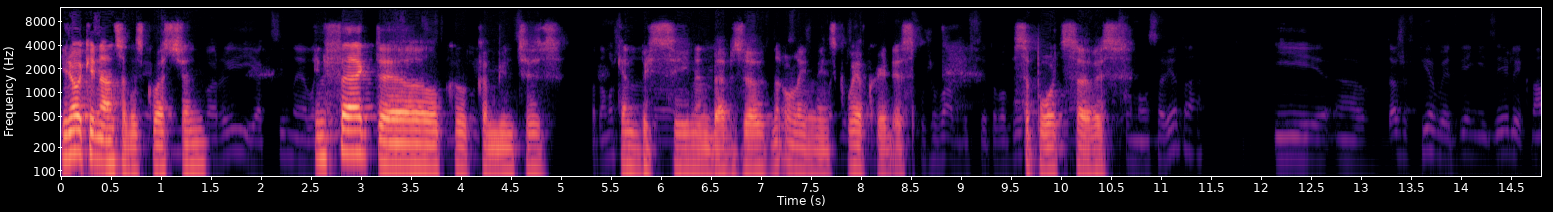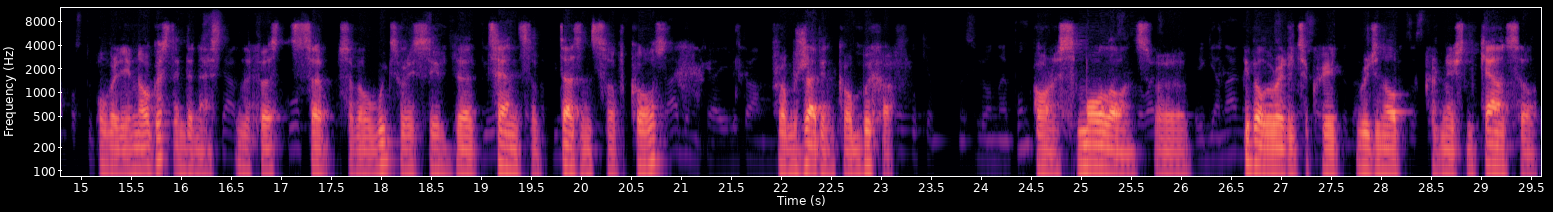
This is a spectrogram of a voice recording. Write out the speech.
You know, I can answer this question. In fact, the local communities can be seen and be observed not only in Minsk. We have created a support service already in August. In the, next, in the first several weeks, we received uh, tens of dozens of calls from Zhabinko, Bykhov, or smaller ones. Uh, people were ready to create regional coordination council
